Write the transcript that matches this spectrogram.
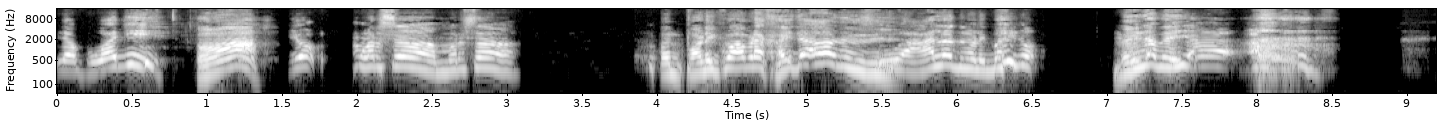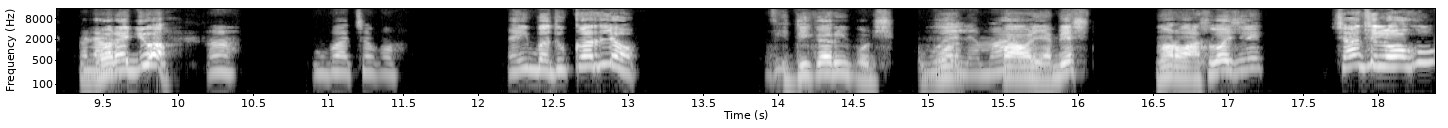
લે ભુવાજી. હા? જો મરસા મરસ. અને પડીકો આપણે ખાઈ જવાનું છે હાલત વળી બહી ગયો બહેના ભૈયા ઘરે જો ઊભા છો એ બધું કર લ્યો. વિધિ કરવી પડશે. લે, પાવળિયા બેસ. મારો હાથલો છે. ક્યાંથી લોખું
